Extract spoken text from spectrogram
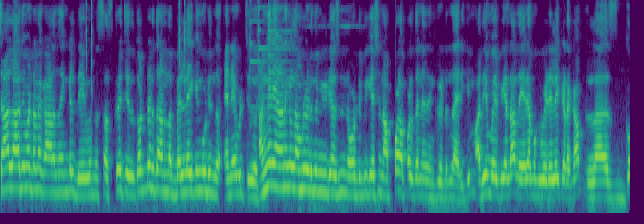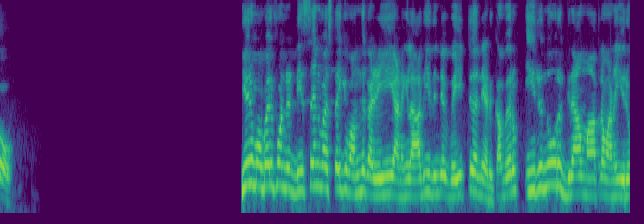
ചാനൽ ആദ്യമായിട്ടാണ് കാണുന്നതെങ്കിൽ ദൈവം ഒന്ന് സബ്സ്ക്രൈബ് ചെയ്ത് തൊട്ടടുത്താണെന്ന ബെല്ലൈക്കും കൂടി ഒന്ന് എനേബിൾ ചെയ്തു അങ്ങനെയാണെങ്കിൽ നമ്മൾ ഇടുന്ന വീഡിയോസിന് നോട്ടിഫിക്കേഷൻ അപ്പോൾ അപ്പോൾ തന്നെ നിങ്ങൾക്ക് കിട്ടുന്നതായിരിക്കും. അധികം വൈപ്പിക്കേണ്ട നേരെ നമുക്ക് വീഡിയോയിലേക്ക് കിടക്കാം. ലസ് ഗോ ഈ ഒരു മൊബൈൽ ഫോണിന്റെ ഡിസൈൻ വശത്തേക്ക് വന്നു കഴിയുകയാണെങ്കിൽ ആദ്യം ഇതിന്റെ വെയിറ്റ് തന്നെ എടുക്കാം. വെറും ഇരുന്നൂറ് ഗ്രാം മാത്രമാണ് ഈ ഒരു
